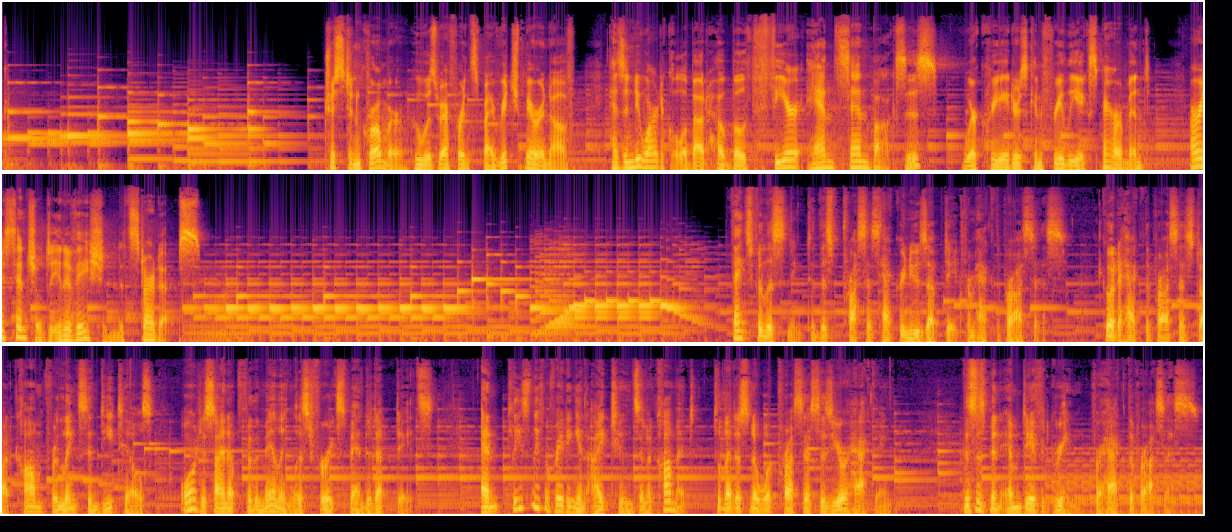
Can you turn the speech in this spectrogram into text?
Tristan Kromer, who was referenced by Rich Mironov, has a new article about how both fear and sandboxes, where creators can freely experiment, are essential to innovation at startups. Thanks for listening to this Process Hacker News update from Hack the Process. Go to hacktheprocess.com for links and details, or to sign up for the mailing list for expanded updates. And please leave a rating in iTunes and a comment to let us know what processes you're hacking. This has been M. David Green for Hack the Process.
